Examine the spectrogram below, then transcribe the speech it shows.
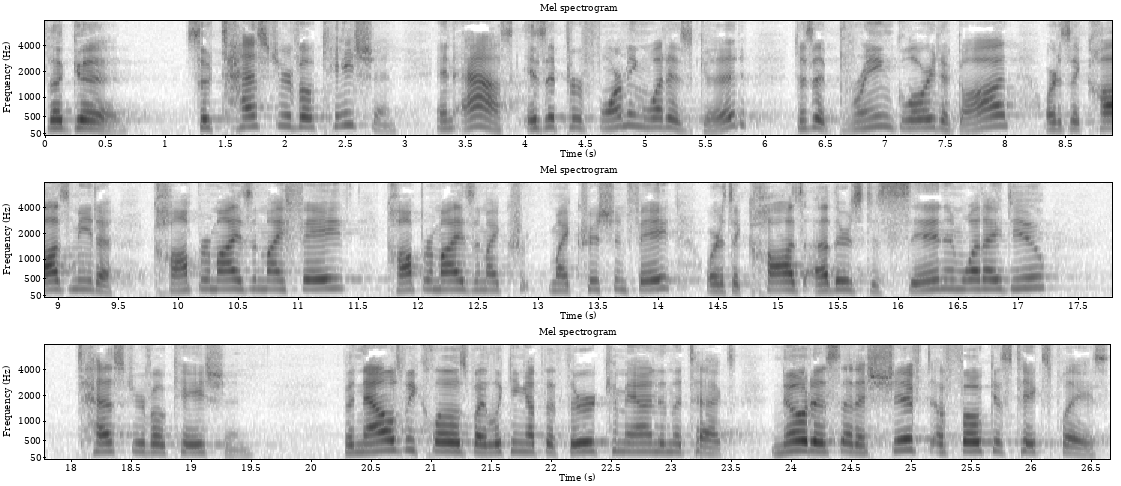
the good. So test your vocation and ask is it performing what is good? Does it bring glory to God? Or does it cause me to compromise in my faith, compromise in my, my Christian faith? Or does it cause others to sin in what I do? Test your vocation. But now, as we close by looking at the third command in the text, notice that a shift of focus takes place.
